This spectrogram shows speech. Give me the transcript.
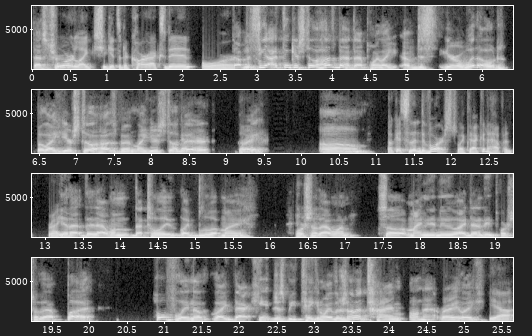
That's true. or like she gets in a car accident, or Uh, but see, I think you're still a husband at that point. Like, of just you're a widowed, but like you're still a husband. Like you're still Okay. there, right? Um, okay, so then divorced, like that could happen, right? Yeah, that that one that totally like blew up my portion of that one. So might need a new identity portion of that, but hopefully not like that can't just be taken away. There's not a time on that, right? Like Yeah,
